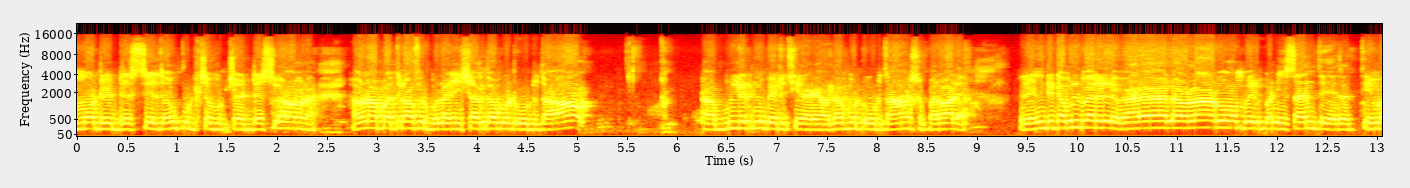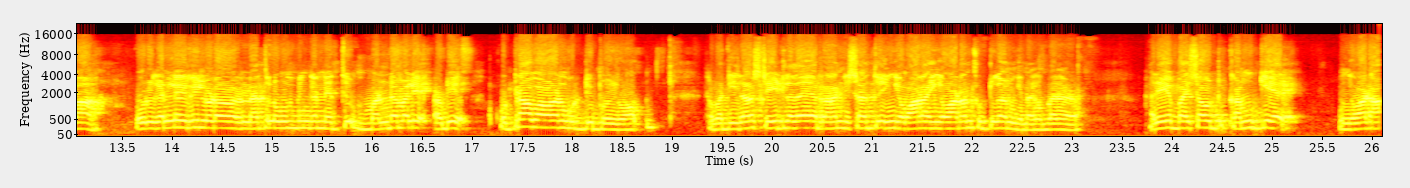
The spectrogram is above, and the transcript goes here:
எமௌண்ட் ட்ரெஸ் ஏதோ பிடிச்ச பிடிச்ச ட்ரெஸ்லாம் வாங்கினேன். அவன் நான் பத்து ரூபா ஃபுல் போடல. நிஷாந்த் தான் போட்டு கொடுத்தான். புல்லட்னு பேர் வச்சுக்காங்க அவன் தான் போட்டு கொடுத்தான். ஸோ பரவாயில்ல. ரெண்டு டபுள் பேரல் வேற லெவலாக ஆடுவோம் பேர் பண்ணி சத்தியமா. ஒரு கண்ணில் ரீலோட நேரத்தில் உண்டு கண் எடுத்து மண்டை அப்படியே கொட்ரா பாவான்னு கொட்டி போயிடுவோம். பார்த்தீங்கன்னா ஸ்டேட்ல தான் ஏறான் நிஷாந்த் இங்கே வாடா இங்கே வாடான்னு சுட்டு காமிக்கிறாங்க பாருங்க. அரே பைஸ் அவுட் கம் கேர் இங்க வாடா.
